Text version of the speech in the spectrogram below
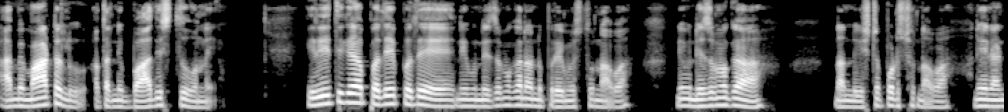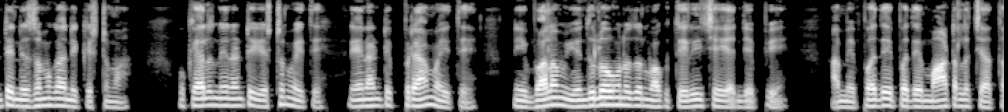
ఆమె మాటలు అతన్ని బాధిస్తూ ఉన్నాయి. ఈ రీతిగా పదే పదే నీవు నిజముగా నన్ను ప్రేమిస్తున్నావా? నీవు నిజముగా నన్ను ఇష్టపడుచున్నావా? నేనంటే నిజముగా నీకు ఇష్టమా ఒకవేళ నేనంటే ఇష్టమైతే నేనంటే ప్రేమ అయితే నీ బలం ఎందులో ఉన్నదో మాకు తెలియచేయి అని చెప్పి ఆమె పదే పదే మాటల చేత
